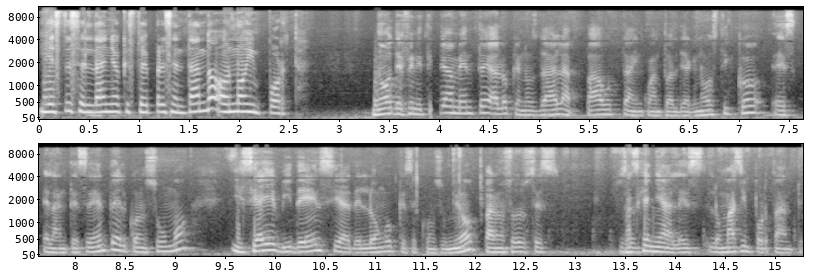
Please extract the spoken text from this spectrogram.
y este es el daño que estoy presentando o no importa. No, definitivamente algo que nos da la pauta en cuanto al diagnóstico es el antecedente del consumo y si hay evidencia del hongo que se consumió, para nosotros es, pues es genial, es lo más importante,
